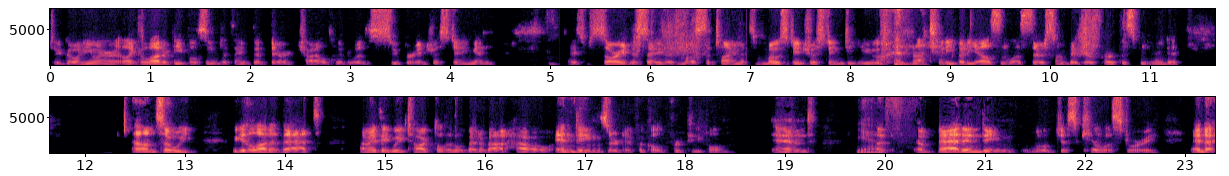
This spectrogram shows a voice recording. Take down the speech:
to go anywhere. Like a lot of people seem to think that their childhood was super interesting and I'm sorry to say that most of the time it's most interesting to you and not to anybody else unless there's some bigger purpose behind it. Um, so we we get a lot of that. I think we talked a little bit about how endings are difficult for people, and yes. a, a, bad ending will just kill a story. And I,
